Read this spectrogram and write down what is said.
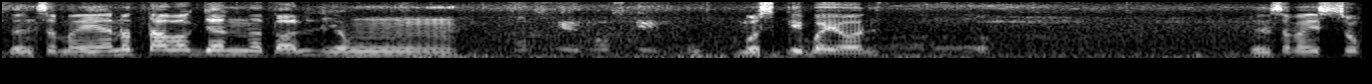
doon sa may ano tawag dyan na tol? Yung Moske, moske. Muski ba yon? Doon sa may Suk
